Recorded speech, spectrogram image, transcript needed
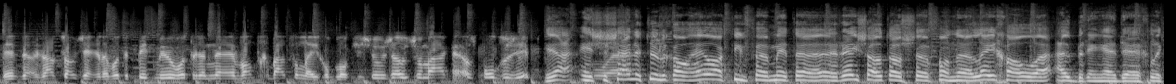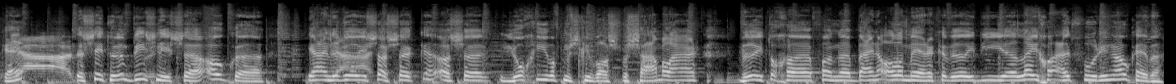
eh, eh, laat ik zo zeggen, dan wordt de pitmuur wordt er een wand gebouwd van Lego blokjes. Zullen we zoiets van maken als sponsorship? Ja, en ze zijn natuurlijk al heel actief eh, met eh, raceauto's eh, van Lego uitbrengen en dergelijke. Hè? Ja, Daar zit hun business ook. ja, en dan Ja. wil je als, als jochie of misschien wel als verzamelaar... wil je toch van bijna alle merken wil je die Lego-uitvoering ook hebben.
